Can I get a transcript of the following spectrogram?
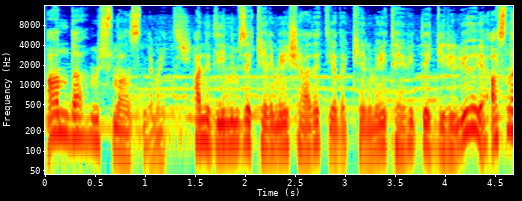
anda Müslümansın demektir. Hani dinimize kelime-i şehadet ya da kelime-i tevhid de giriliyor ya aslında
